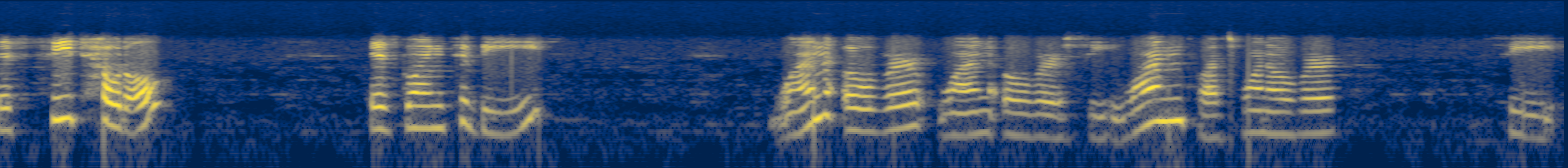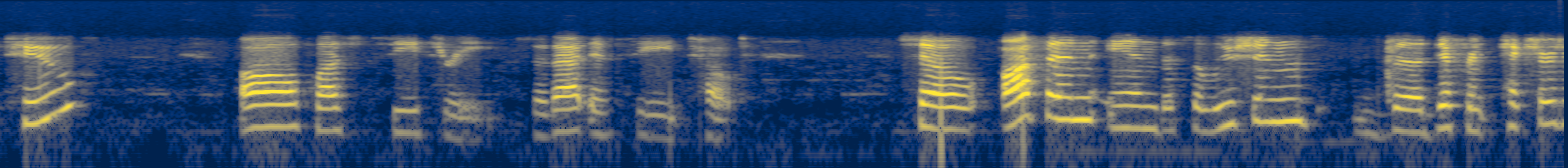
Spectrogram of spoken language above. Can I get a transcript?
this C total is going to be 1 over 1 over C1 plus 1 over C2, all plus C3. So that is C total. So often in the solutions, the different pictures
